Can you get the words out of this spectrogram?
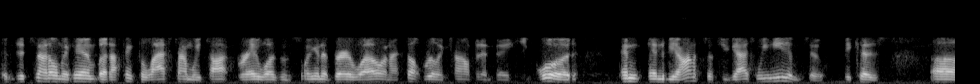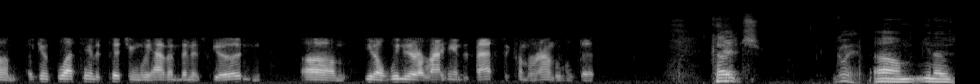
it's not only him, but I think the last time we talked, Grae wasn't swinging it very well, and I felt really confident that he would. And and to be honest with you guys, we need him to because um, against left-handed pitching, we haven't been as good, and um, you know we need our right-handed bats to come around a little bit. Coach. Go ahead. Um, you know,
